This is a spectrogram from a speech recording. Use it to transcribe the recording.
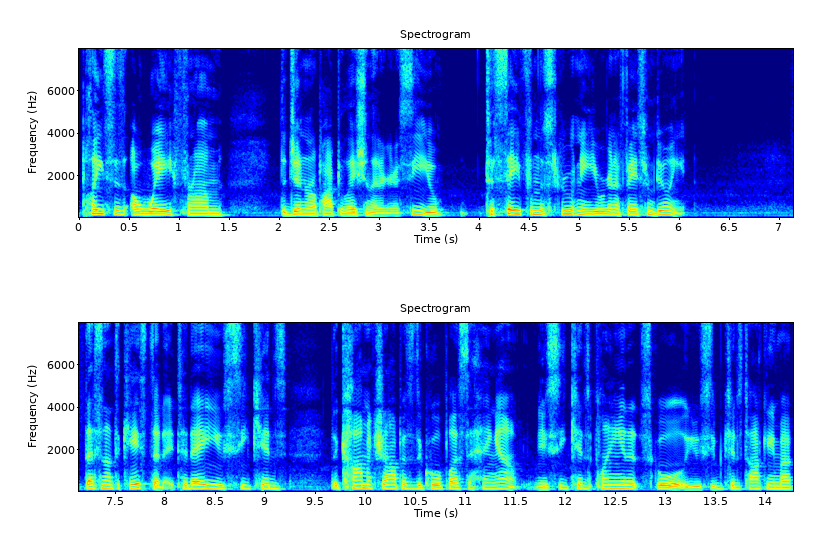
places away from the general population that are going to see you to save from the scrutiny you were going to face from doing it. That's not the case today. Today, you see kids. The comic shop is the cool place to hang out. You see kids playing it at school. You see kids talking about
